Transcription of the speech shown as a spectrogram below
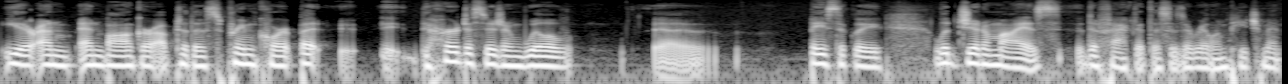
either en, en banc or up to the Supreme Court, but uh, her decision will uh, basically legitimize the fact that this is a real impeachment.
